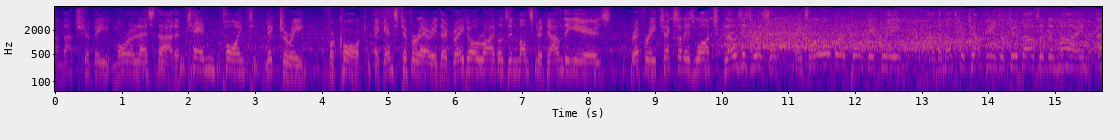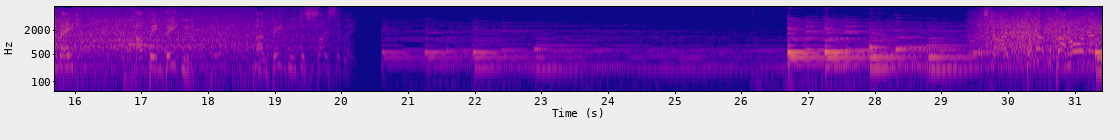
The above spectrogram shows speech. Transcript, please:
And that should be more or less that. A 10 point victory for Cork against Tipperary, their great old rivals in Munster down the years. Referee checks on his watch, blows his whistle. It's all over at Uí Chaoimh, and the Munster champions of 2009 and 8 have been beaten, and beaten decisively. We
